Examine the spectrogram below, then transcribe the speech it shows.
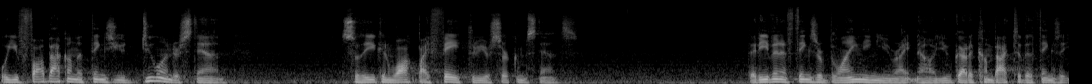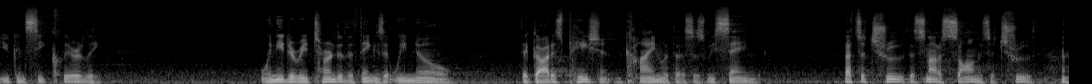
Well, you fall back on the things you do understand so that you can walk by faith through your circumstance. That even if things are blinding you right now, you've got to come back to the things that you can see clearly. We need to return to the things that we know that God is patient and kind with us as we sing. That's a truth. It's not a song, it's a truth.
